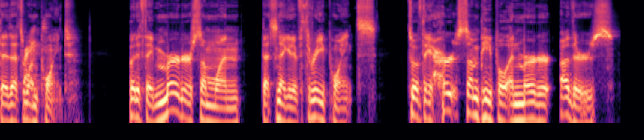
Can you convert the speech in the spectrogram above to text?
that- that's one point. But if they murder someone, that's negative three points. So if they hurt some people and murder others,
